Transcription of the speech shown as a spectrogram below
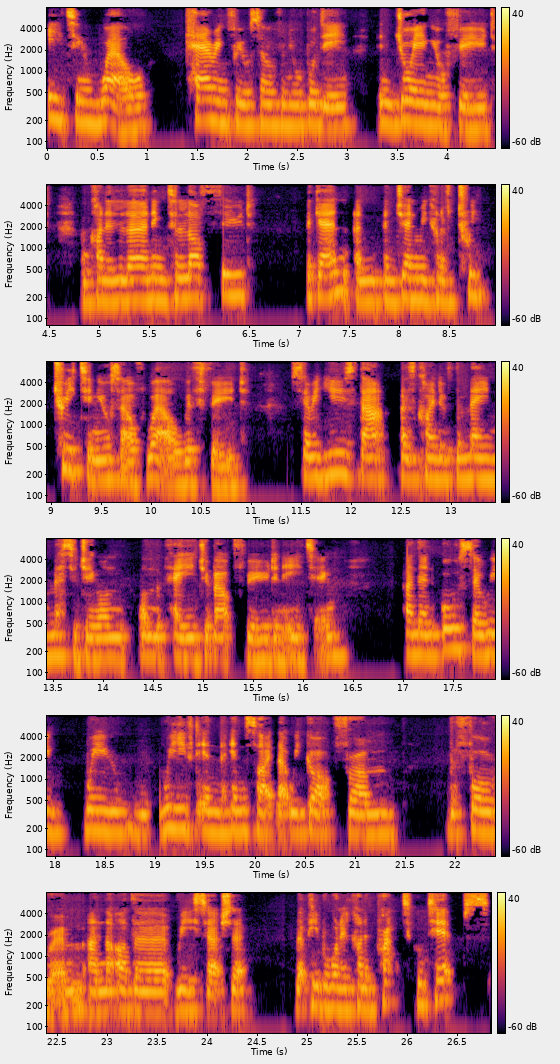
eating well, caring for yourself and your body, enjoying your food, and kind of learning to love food again and, and generally kind of treating yourself well with food. So we used that as kind of the main messaging on, on the page about food and eating. And then also we, we weaved in the insight that we got from the forum and the other research that, that people wanted kind of practical tips,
